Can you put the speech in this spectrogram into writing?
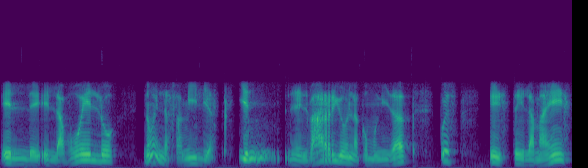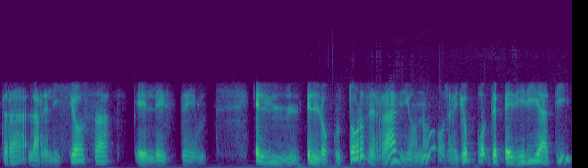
el, el abuelo, ¿no? En las familias y en, el barrio, en la comunidad, pues este la maestra, la religiosa, el este el, locutor de radio, ¿no? O sea, yo te pediría a ti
